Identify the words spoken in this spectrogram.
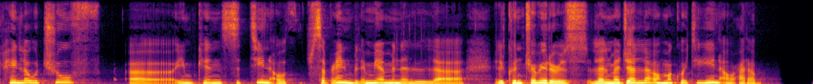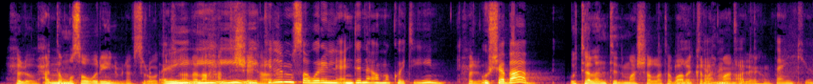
الحين لو تشوف Uh, يمكن 60 أو 70% من ال contributors للمجلة هم كويتيين أو عرب. حلو. حتى مصورين بنفس الوقت. إيه أنا لاحظت إيه الشيء هذا. كل المصورين اللي عندنا هم كويتيين حلو. وشباب. و talented ما شاء الله تبارك إيه الرحمن عليهم. thank you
